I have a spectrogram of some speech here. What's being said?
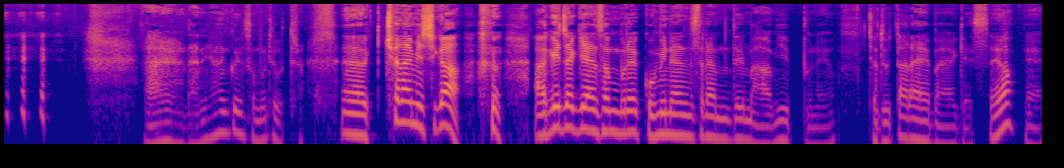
아유, 나는 현금 선물이 좋더라. 어, 최나미 씨가 아기자기한 선물에 고민하는 사람들 마음이 예쁘네요. 저도 따라해봐야겠어요. 예.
